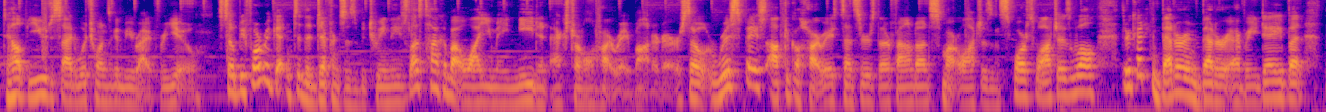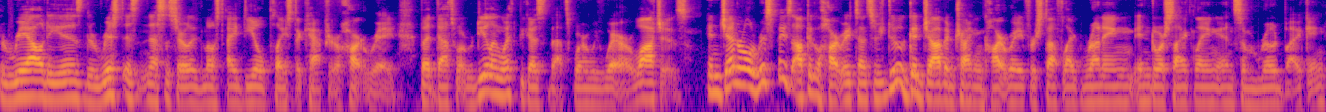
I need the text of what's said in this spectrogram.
to help you decide which one's going to be right for you. So before we get into the differences between these, let's talk about why you may need an external heart rate monitor. So wrist-based optical heart rate sensors that are found on smartwatches and sports watches, well, they're getting better and better every day, but the reality is the wrist isn't necessarily the most ideal place to capture heart rate, but that's what we're dealing with because that's where we wear our watches. In general, wrist-based optical heart rate sensors do a good job in tracking heart rate for stuff like running, indoor cycling, and some road biking.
